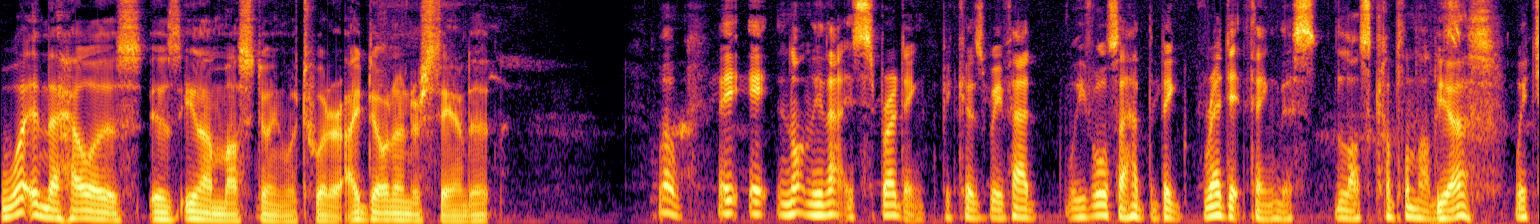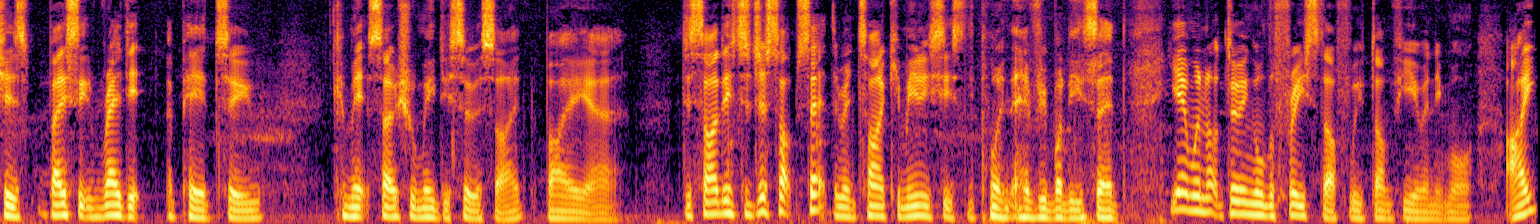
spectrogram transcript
What in the hell is is Elon Musk doing with Twitter? I don't understand it. well, it, it, not only that, it's spreading because we've had, we've also had the big Reddit thing this last couple of months. Yes. Which is basically Reddit appeared to commit social media suicide by uh, deciding to just upset their entire community to the point that everybody said, "Yeah, we're not doing all the free stuff we've done for you anymore." I,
